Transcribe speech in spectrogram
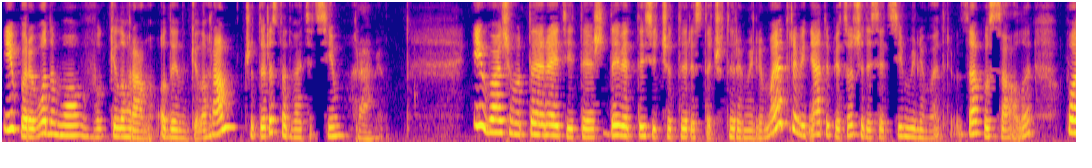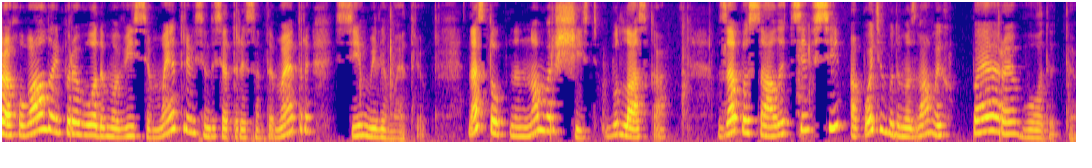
І переводимо в кілограми. 1 кілограм 427 грамів. І бачимо третій теж 9404 мм відняти 567 мм. Записали, порахували і переводимо 8 метрів, 83 см, 7 мм. Наступний номер 6. Будь ласка, записали ці всі, а потім будемо з вами їх переводити.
